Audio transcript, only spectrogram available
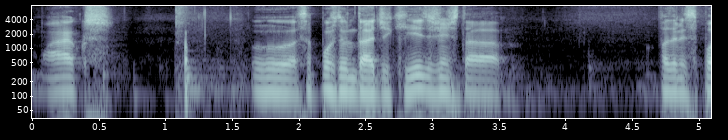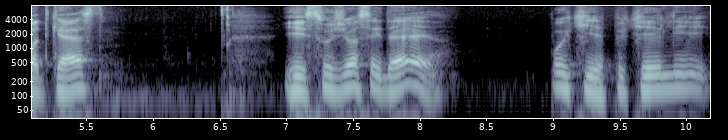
Marcos o- essa oportunidade aqui de a gente estar fazendo esse podcast. E surgiu essa ideia, por quê? Porque ele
